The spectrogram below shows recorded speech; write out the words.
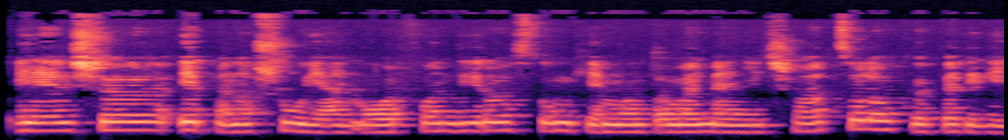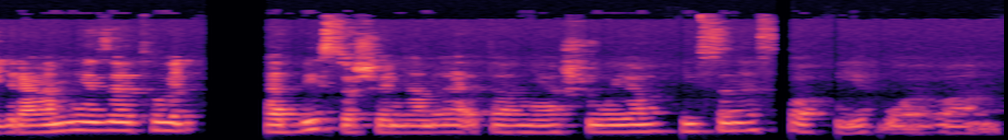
És éppen a súlyán morfondíroztunk, én mondtam, hogy mennyit satszolok, ő pedig így rám nézett, hogy hát biztos, hogy nem lehet annyi a súlya, hiszen ez papírból van.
